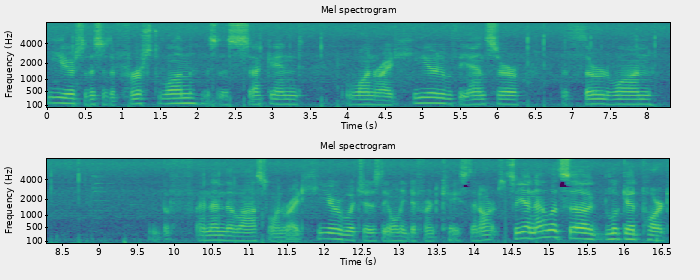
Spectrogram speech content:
here. So this is the first one, this is the second one right here with the answer, the third one, the and then the last one right here, which is the only different case than ours. So yeah, now let's uh, look at part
